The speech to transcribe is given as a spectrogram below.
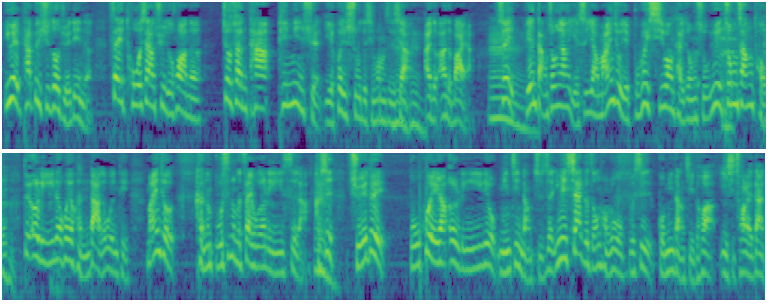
因为他必须做决定的。再拖下去的话呢，就算他拼命选也会输的情况之下，爱德爱德拜啊。所以连党中央也是一样，马英九也不会希望台中输，因为中章头对二零一六会有很大的问题。马英九可能不是那么在乎二零一四啦，可是绝对不会让二零一六民进党执政，因为下一个总统如果不是国民党籍的话，一起超来蛋。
